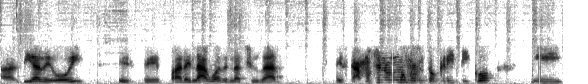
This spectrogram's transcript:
al día de hoy este, para el agua de la ciudad. Estamos en un momento crítico y,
